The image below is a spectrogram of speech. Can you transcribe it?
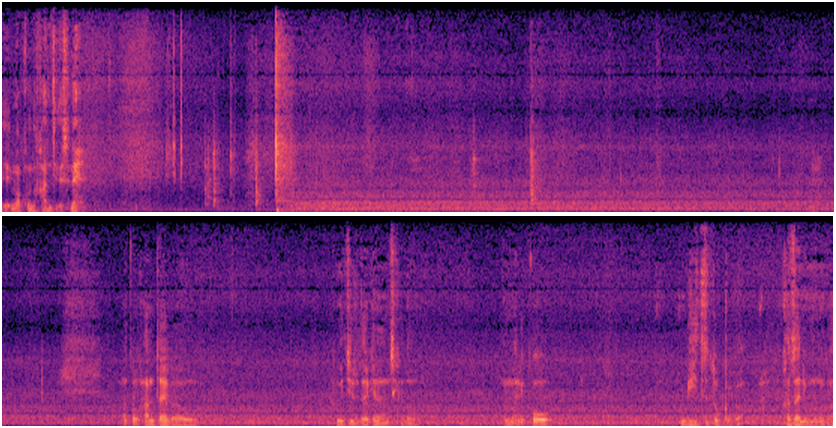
えー、まあこんな感じですね。と反対側を封じるだけなんですけどあんまりこうビーズとかが飾り物が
